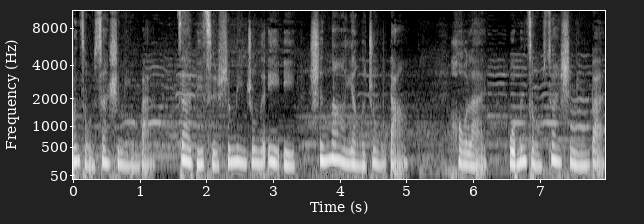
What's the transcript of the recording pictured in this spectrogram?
我们总算是明白，在彼此生命中的意义是那样的重大。后来，我们总算是明白，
